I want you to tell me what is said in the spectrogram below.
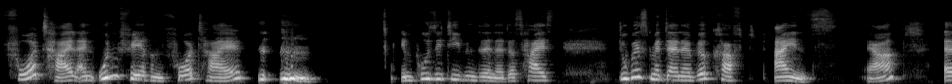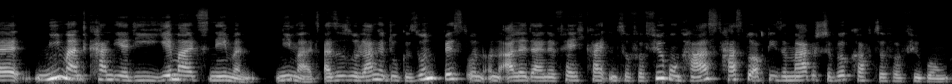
Vorteil, einen unfairen Vorteil im positiven Sinne. Das heißt, du bist mit deiner Wirkkraft eins, ja. Äh, niemand kann dir die jemals nehmen. Niemals. Also solange du gesund bist und, und alle deine Fähigkeiten zur Verfügung hast, hast du auch diese magische Wirkkraft zur Verfügung.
